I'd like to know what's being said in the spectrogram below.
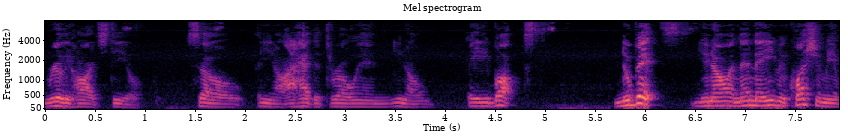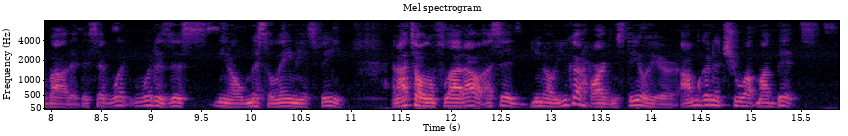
really hard steel. So, you know, I had to throw in, you know, 80 bucks, new bits, you know, and then they even questioned me about it. They said, what, what is this, you know, miscellaneous fee? And I told them flat out, I said, you know, you got hardened steel here. I'm going to chew up my bits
